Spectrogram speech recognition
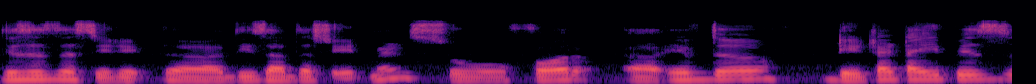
this is the uh, these are the statements. So for uh, if the data type is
